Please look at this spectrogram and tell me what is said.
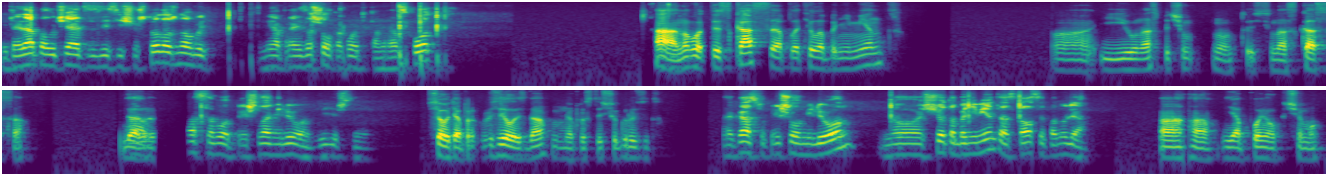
И тогда получается здесь еще что должно быть? У меня произошел какой-то там расход. А, ну вот ты с кассы оплатил абонемент. А, и у нас почему, ну, то есть у нас касса. Да, а, касса вот, пришла миллион, видишь? Что? Все, у тебя прогрузилось, да? У меня просто еще грузит. На кассу пришел миллион, но счет абонемента остался по нулям. Ага, я понял почему.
